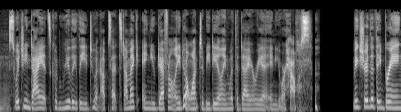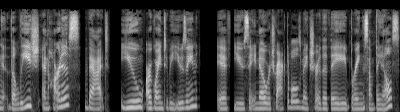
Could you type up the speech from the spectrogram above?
Mm. Switching diets could really lead to an upset stomach and you definitely don't want to be dealing with the diarrhea in your house. make sure that they bring the leash and harness that you are going to be using. If you say no retractables, make sure that they bring something else.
